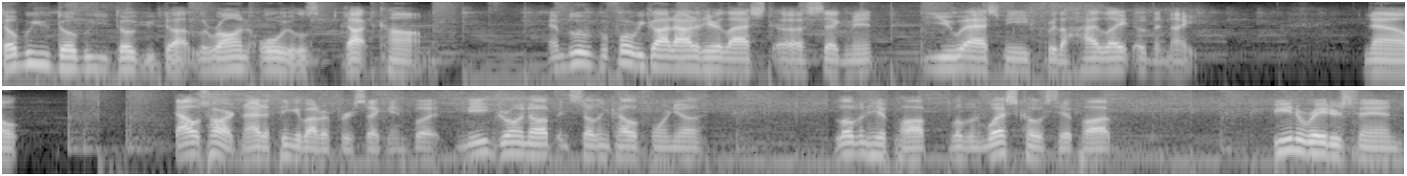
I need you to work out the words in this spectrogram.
www.laronoils.com. And Blue, before we got out of here last uh, segment, you asked me for the highlight of the night. Now, that was hard, and I had to think about it for a second. But me growing up in Southern California, loving hip hop, loving West Coast hip hop, being a Raiders fan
